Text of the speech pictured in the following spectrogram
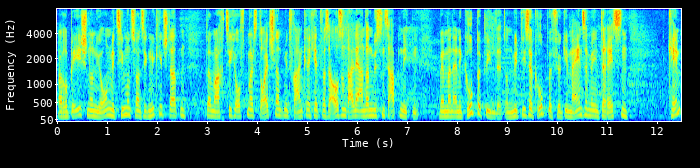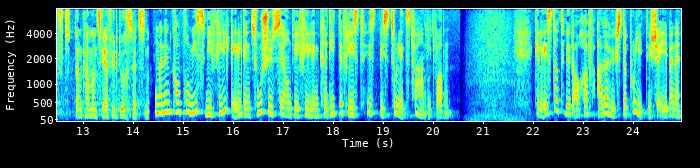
Europäischen Union mit 27 Mitgliedstaaten, da macht sich oftmals Deutschland mit Frankreich etwas aus und alle anderen müssen es abnicken. Wenn man eine Gruppe bildet und mit dieser Gruppe für gemeinsame Interessen kämpft, dann kann man sehr viel durchsetzen. Um einen Kompromiss, wie viel Geld in Zuschüsse und wie viel in Kredite fließt, ist bis zuletzt verhandelt worden. Gelästert wird auch auf allerhöchster politischer Ebene.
